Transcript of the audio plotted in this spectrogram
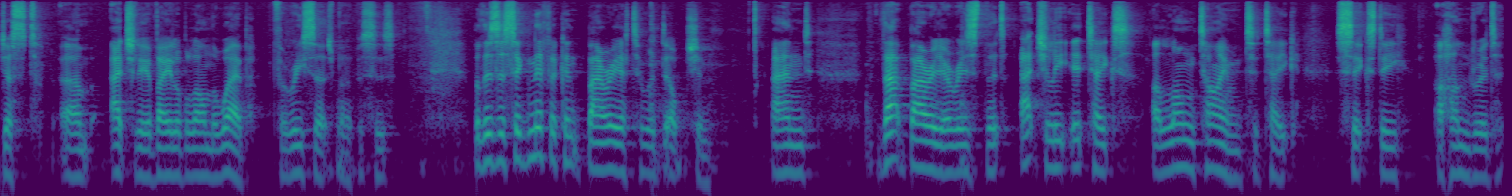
just um, actually available on the web for research purposes. But there's a significant barrier to adoption. And that barrier is that actually it takes a long time to take 60, 100,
